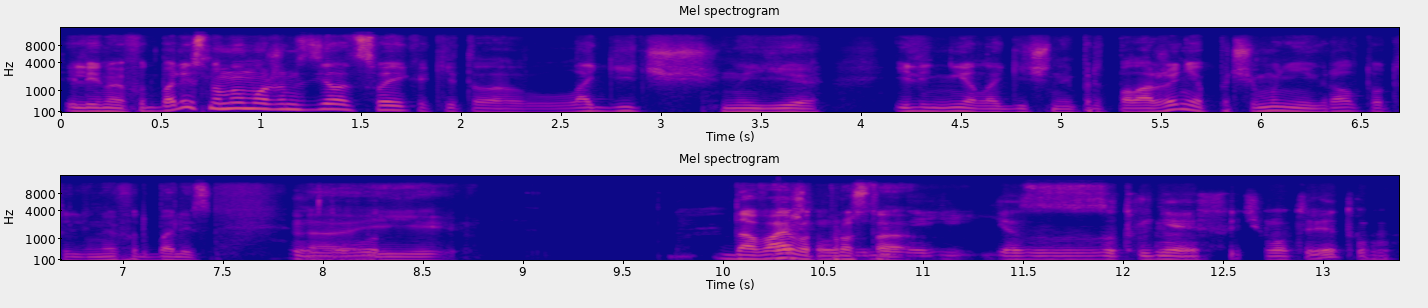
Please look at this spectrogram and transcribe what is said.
или иной футболист, но мы можем сделать свои какие-то логичные или нелогичные предположения, почему не играл тот или иной футболист. Ну, э, вот. И давай Знаешь, вот просто... Я затрудняюсь с этим ответом,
